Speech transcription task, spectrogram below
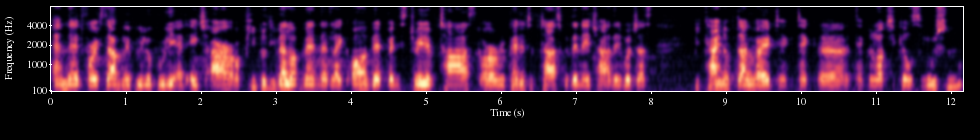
And that, for example, if we look really at HR or people development, that like all the administrative task or repetitive tasks within HR, they will just be kind of done by a tech, tech, uh, technological solution.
